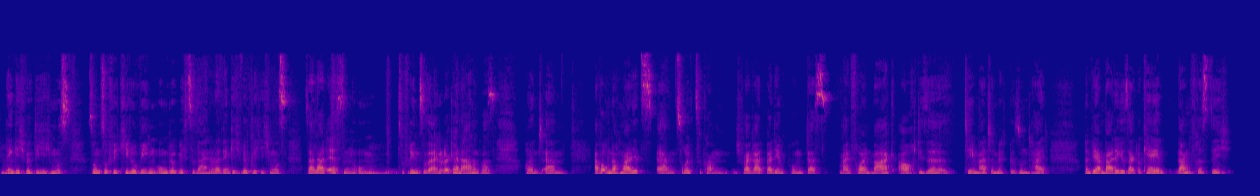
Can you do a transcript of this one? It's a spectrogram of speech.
Mhm. Denke ich wirklich, ich muss so und so viel Kilo wiegen, um glücklich zu sein? Oder denke ich wirklich, ich muss Salat essen, um mhm. zufrieden zu sein? Oder keine Ahnung was. Und ähm, aber um nochmal jetzt ähm, zurückzukommen, ich war gerade bei dem Punkt, dass mein Freund Marc auch diese Themen hatte mit Gesundheit. Und wir haben beide gesagt, okay, langfristig,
